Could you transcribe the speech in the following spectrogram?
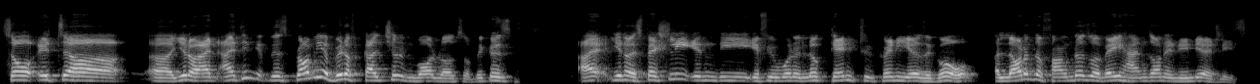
So it's uh, uh, you know and i think there's probably a bit of culture involved also because i you know especially in the if you were to look 10 to 20 years ago a lot of the founders were very hands on in india at least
